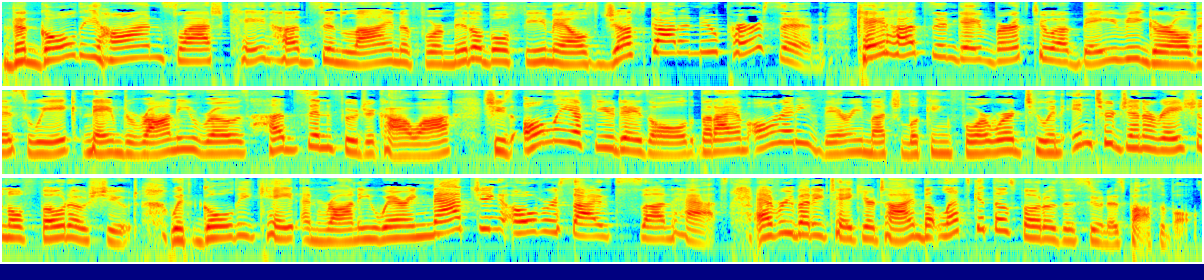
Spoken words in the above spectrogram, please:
The Goldie Hawn slash Kate Hudson line of formidable females just got a new person. Kate Hudson gave birth to a baby girl this week named Rani Rose Hudson Fujikawa. She's only a few days old, but I am already very much looking forward to an intergenerational photo shoot with Goldie, Kate, and Rani wearing matching oversized sun hats. Everybody take your time, but let's get those photos as soon as possible.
